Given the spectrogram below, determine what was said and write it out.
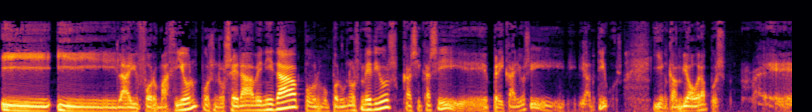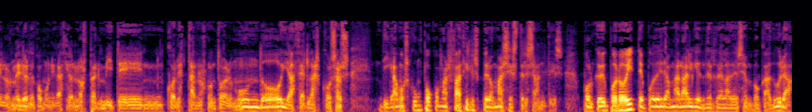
y, la información pues nos era venida por, por unos medios casi casi eh, precarios y, y antiguos. Y en cambio ahora pues eh, los medios de comunicación nos permiten conectarnos con todo el mundo y hacer las cosas, digamos que un poco más fáciles, pero más estresantes. Porque hoy por hoy te puede llamar alguien desde la desembocadura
